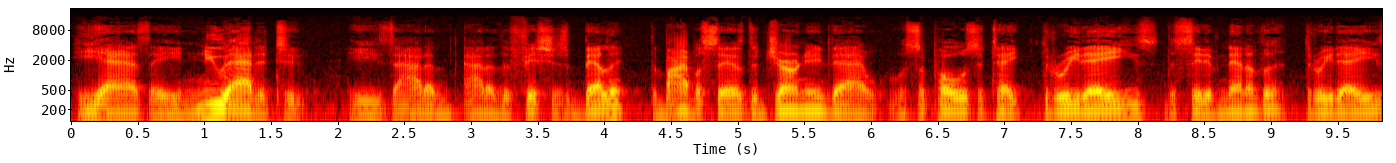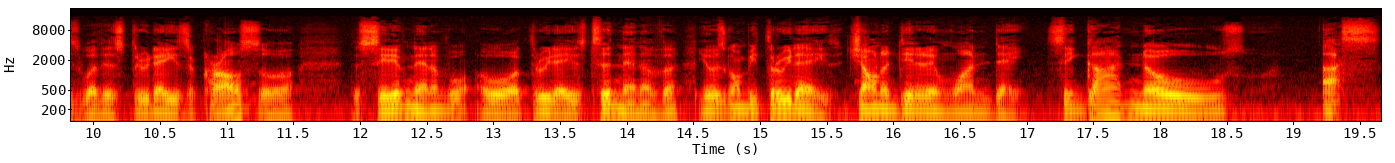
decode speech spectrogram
he has a new attitude. He's out of out of the fish's belly. The Bible says the journey that was supposed to take three days, the city of Nineveh, three days, whether it's three days across or the city of Nineveh or three days to Nineveh. It was going to be three days. Jonah did it in one day. See, God knows us.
